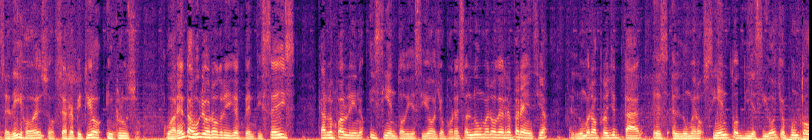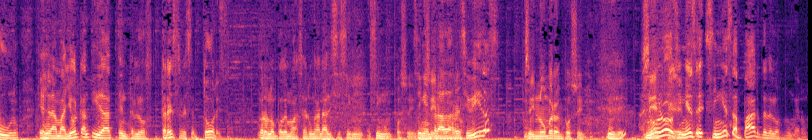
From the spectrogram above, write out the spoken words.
Se dijo eso, se repitió incluso. 40 Julio Rodríguez, 26 Carlos Paulino y 118. Por eso el número de referencia, el número a proyectar es el número 118.1, que es la mayor cantidad entre los tres receptores. Pero no podemos hacer un análisis sin, sin, sin sin entradas número. recibidas. Sin número imposible. No, no, que- sin, ese, sin esa parte de los números.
